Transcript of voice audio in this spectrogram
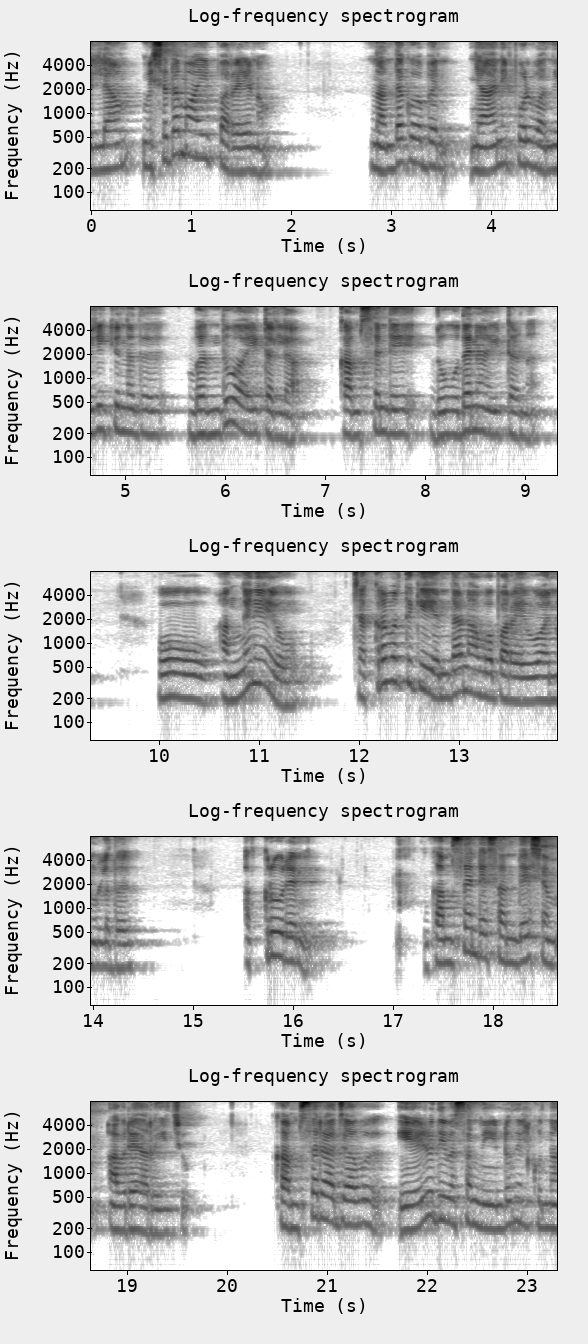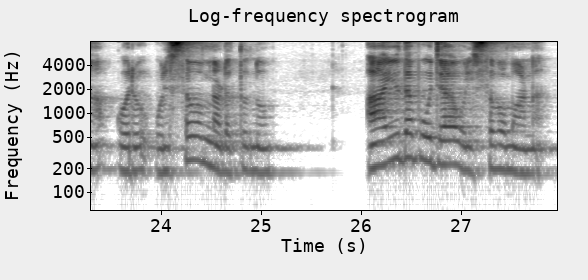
എല്ലാം വിശദമായി പറയണം. നന്ദഗോപൻ ഞാനിപ്പോൾ വന്നിരിക്കുന്നത് ബന്ധുവായിട്ടല്ല കംസന്റെ ദൂതനായിട്ടാണ്. ഓ അങ്ങനെയോ? ചക്രവർത്തിക്ക് എന്താണാവോ പറയുവാനുള്ളത്? അക്രൂരൻ കംസന്റെ സന്ദേശം അവരെ അറിയിച്ചു. കംസരാജാവ് ഏഴു ദിവസം നീണ്ടു നിൽക്കുന്ന ഒരു ഉത്സവം നടത്തുന്നു. ആയുധപൂജ ഉത്സവമാണ്.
